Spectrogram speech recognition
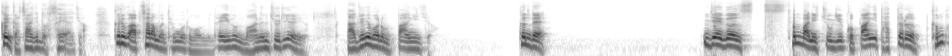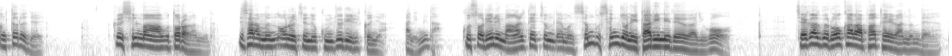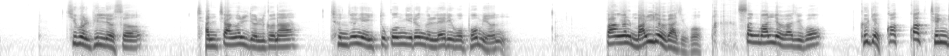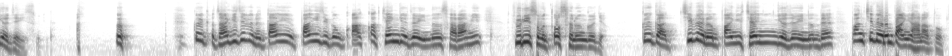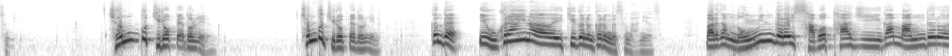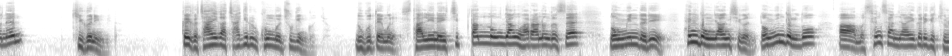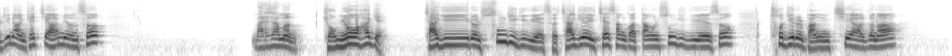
그러니까 자기도 서야죠. 그리고 앞 사람한테 물어봅니다. 이건 뭐 하는 줄이에요? 나중에 보면 빵이죠. 근데 이제 그 선반이 쭉 있고 빵이 다 떨어, 금방 떨어져요. 그 실망하고 돌아갑니다. 이 사람은 오늘 저녁 굶주릴 거냐? 아닙니다. 구소련이 망할 때쯤 되면 전부 생존의 달인이 되어가지고 제가 그 로컬 아파트에 갔는데 집을 빌려서 찬장을 열거나 천정에 이 뚜껑 이런 걸 내리고 보면 빵을 말려가지고 싹 말려가지고 그게 꽉꽉 쟁겨져 있습니다. 그러니까 자기 집에는 땅이, 빵이 지금 꽉꽉 쟁겨져 있는 사람이 줄이 있으면 또 서는 거죠. 그러니까 집에는 빵이 쟁겨져 있는데 빵집에는 빵이 하나도 없습니다. 전부 뒤로 빼돌리는 거예요. 전부 뒤로 빼돌리는 거예요. 그런데 이 우크라이나의 기근은 그런 것은 아니었어요. 말하자면 농민들의 사보타지가 만들어낸 기근입니다. 그러니까 자기가 자기를 굶어 죽인 거죠. 누구 때문에? 스탈린의 집단 농장화라는 것에 농민들이 행동 양식은 농민들도 아, 뭐 생산량이 그렇게 줄지는 않겠지 하면서 말하자면 교묘하게 자기를 숨기기 위해서 자기의 재산과 땅을 숨기기 위해서 초지를 방치하거나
